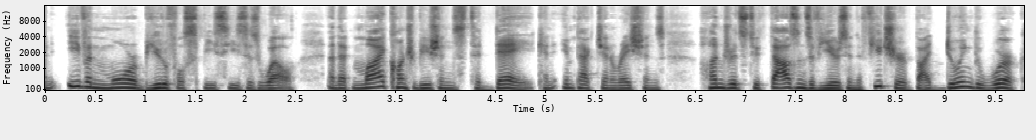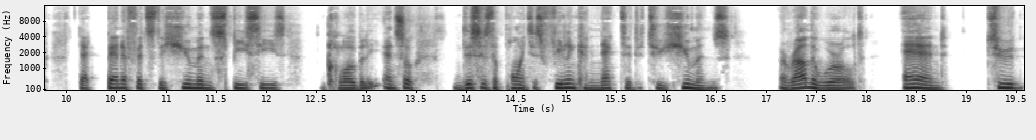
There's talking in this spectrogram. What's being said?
an even more beautiful species as well. And that my contributions today can impact generations hundreds to thousands of years in the future by doing the work that benefits the human species globally. And so this is the point is feeling connected to humans around the world and to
